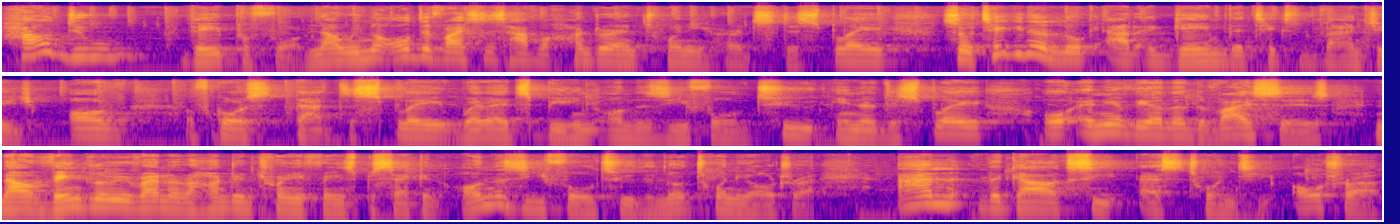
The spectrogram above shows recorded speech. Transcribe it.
how do they perform? Now we know all devices have 120 hertz display, so taking a look at a game that takes advantage of, of course, that display, whether it's being on the Z Fold 2 inner display or any of the other devices. Now Vainglory ran at 120 frames per second on the Z Fold 2, the Note 20 Ultra, and the Galaxy S20 Ultra.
